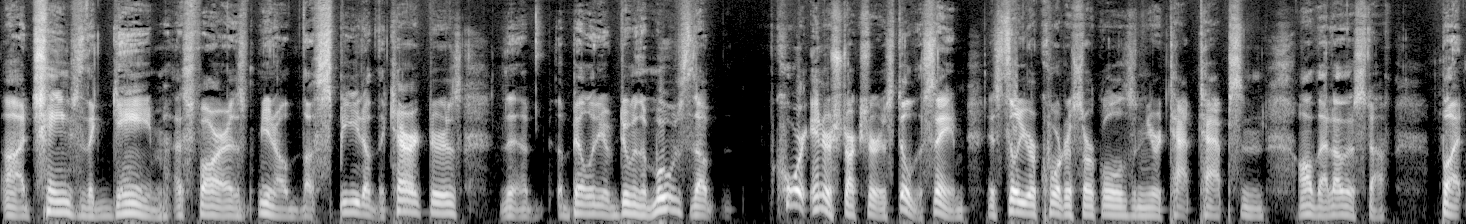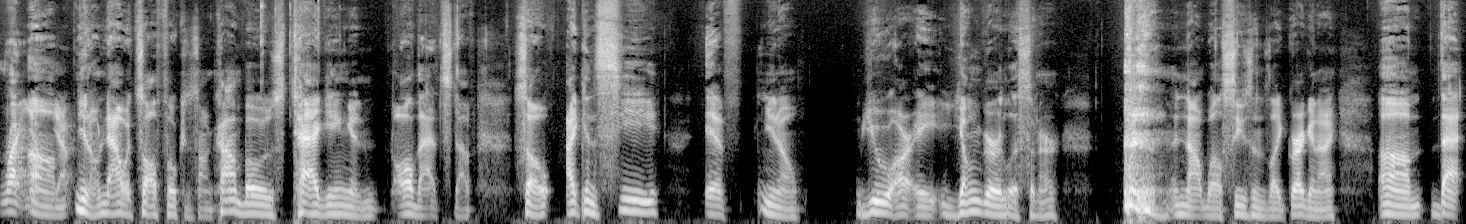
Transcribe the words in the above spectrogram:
uh, changed the game as far as you know the speed of the characters, the ability of doing the moves. The core inner structure is still the same. It's still your quarter circles and your tap taps and all that other stuff. But Right, yeah, um, yeah. you know now it's all focused on combos, tagging, and all that stuff. So I can see if you know you are a younger listener and not well seasoned like Greg and I, um, that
